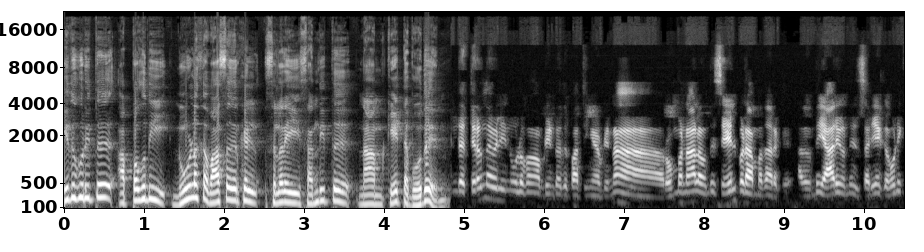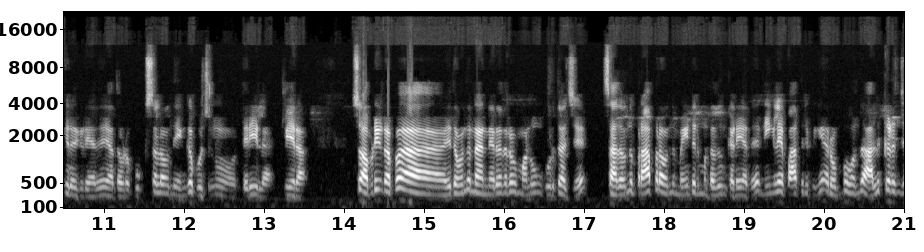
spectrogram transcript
இது குறித்து அப்பகுதி நூலக வாசகர்கள் சிலரை சந்தித்து நாம் கேட்டபோது இந்த திறந்தவெளி நூலகம் அப்படின்றது பார்த்தீங்க அப்படின்னா ரொம்ப நாள் வந்து செயல்படாம தான் இருக்கு. அது வந்து யாரையும் வந்து சரியாக கவனிக்கிறது கிடையாது. அதோட புக்ஸ் எல்லாம் வந்து எங்கே போச்சுன்னு தெரியல கிளியரா ஸோ அப்படின்றப்ப இதை வந்து நான் நிறைய தடவை மனுவும் கொடுத்தாச்சு. ஸோ அதை வந்து ப்ராப்பராக வந்து மெயின்டைன் பண்ணுறதும் கிடையாது. நீங்களே பார்த்துருப்பீங்க ரொம்ப வந்து அழுக்கடைஞ்ச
